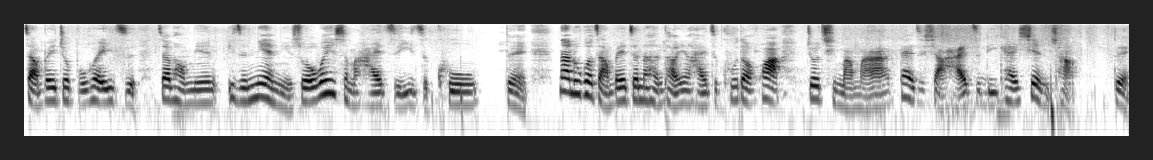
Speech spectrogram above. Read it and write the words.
长辈就不会一直在旁边一直念你说为什么孩子一直哭。对，那如果长辈真的很讨厌孩子哭的话，就请妈妈带着小孩子离开现场。对，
